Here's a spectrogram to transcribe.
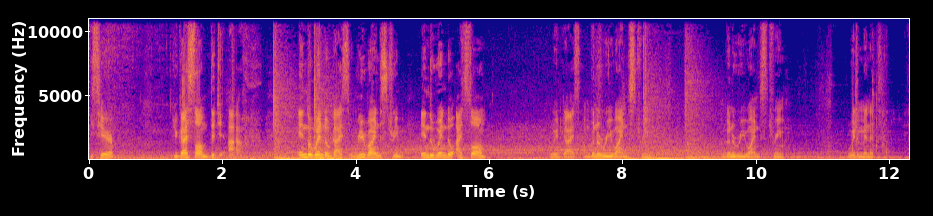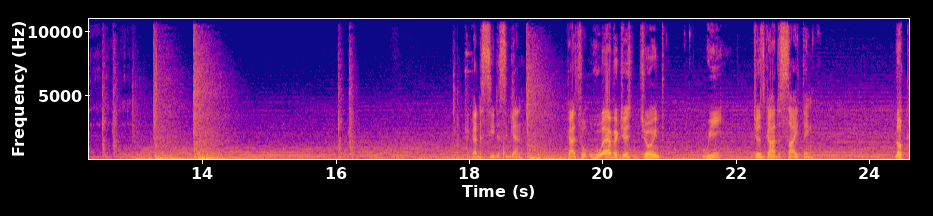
He's here. You guys saw him. Did you? Uh, in the window, guys. Rewind the stream. In the window, I saw him. Wait, guys. I'm gonna rewind the stream. I'm gonna rewind the stream. Wait a minute. I gotta see this again. Guys, whoever just joined, we just got the sighting. Look!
